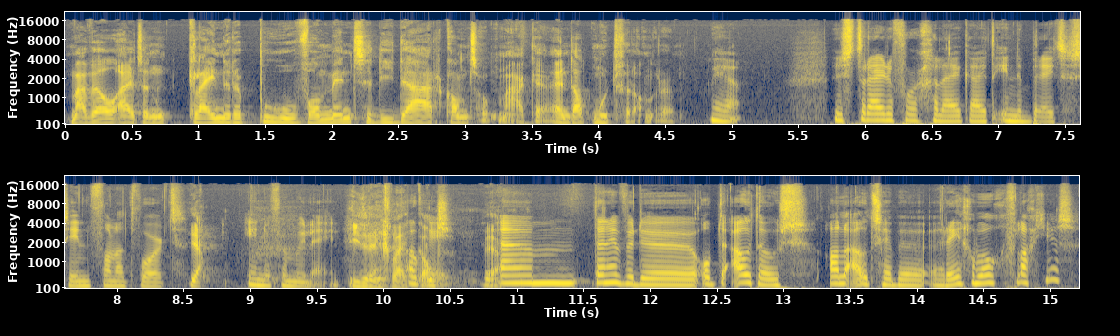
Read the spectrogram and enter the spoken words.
maar wel uit een kleinere pool van mensen die daar kans op maken. En dat moet veranderen. Ja. Dus strijden voor gelijkheid in de breedste zin van het woord. Ja in de Formule 1. Iedereen gelijk okay. kans. Ja. Um, dan hebben we de, op de auto's, alle auto's hebben regenboogvlagjes.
